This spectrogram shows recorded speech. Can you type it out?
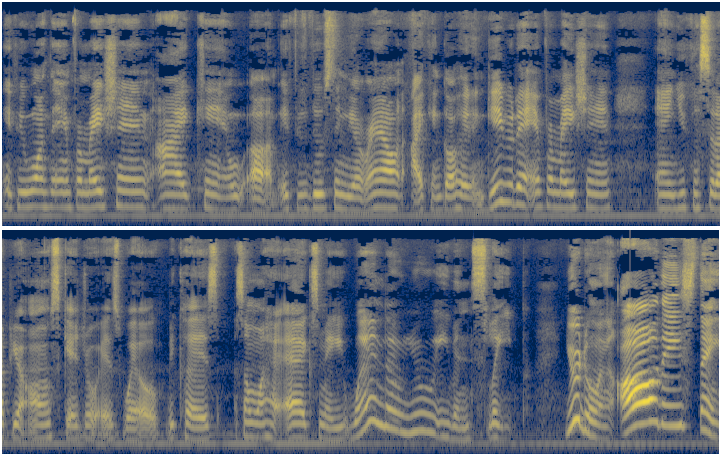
if you want the information, I can. Um, if you do see me around, I can go ahead and give you that information and you can set up your own schedule as well because someone had asked me when do you even sleep you're doing all these things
